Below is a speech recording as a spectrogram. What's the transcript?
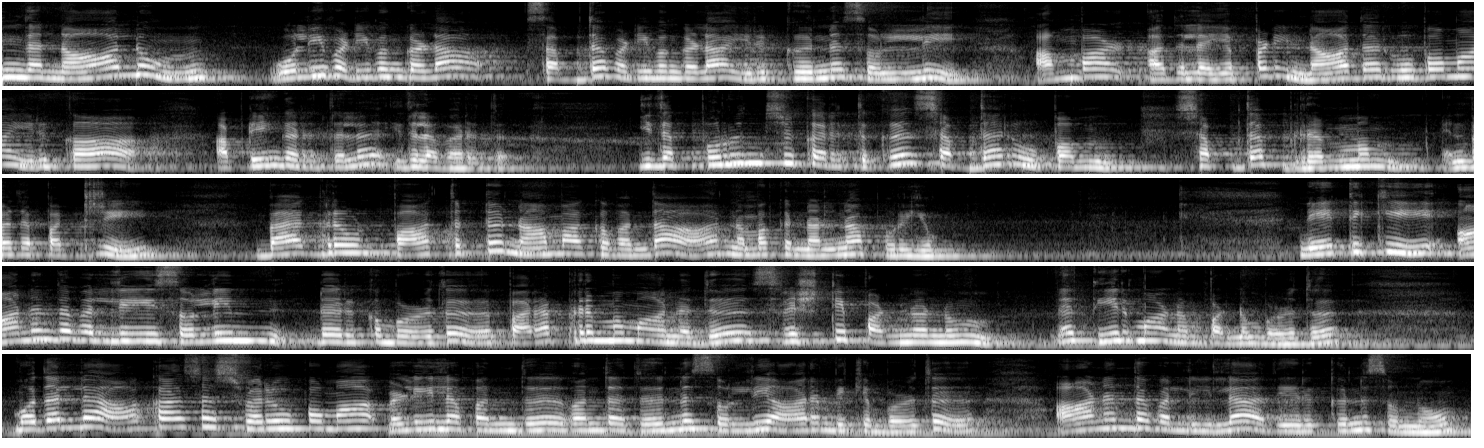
இந்த நாலும் ஒலி வடிவங்களாக சப்த வடிவங்களாக இருக்குன்னு சொல்லி அம்பாள் அதில் எப்படி நாத ரூபமாக இருக்கா அப்படிங்கிறதுல இதில் வருது. இதை புரிஞ்சுக்கிறதுக்கு சப்த ரூபம் சப்த பிரம்மம் என்பதை பற்றி பேக்ரவுண்ட் பார்த்துட்டு நாமாக்கு வந்தால் நமக்கு நல்லா புரியும். நேத்திக்கு ஆனந்தவல்லி சொல்லிட்டு இருக்கும் பொழுது பரபிரம்மமானது சிருஷ்டி பண்ணணும்னு தீர்மானம் பண்ணும் பொழுது முதல்ல ஆகாச ஸ்வரூபமாக வெளியில் வந்து வந்ததுன்னு சொல்லி ஆரம்பிக்கும் பொழுது ஆனந்தவல்லியில் அது இருக்குன்னு சொன்னோம்.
